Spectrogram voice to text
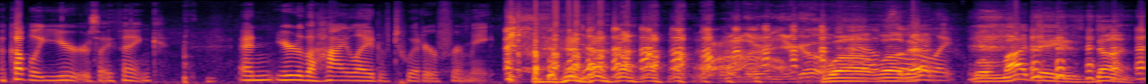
a couple of years, I think, and you're the highlight of Twitter for me. Oh, there you go. well, well, that, well, my day is done.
